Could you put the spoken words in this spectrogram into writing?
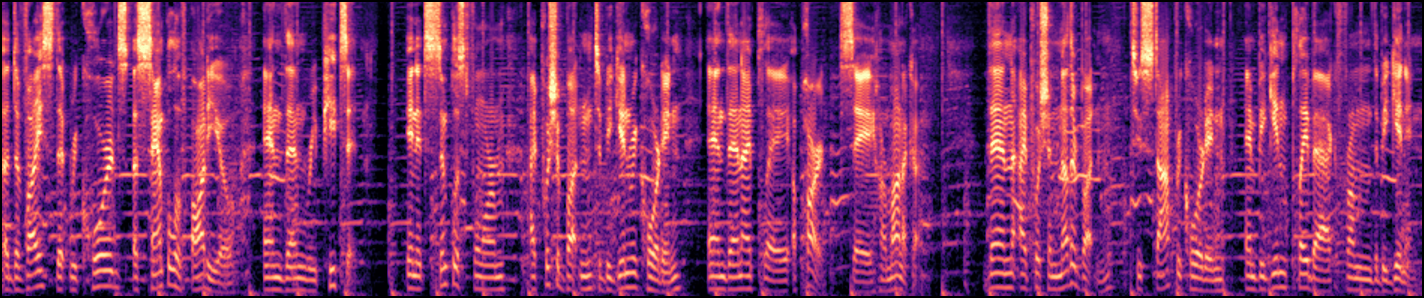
a device that records a sample of audio and then repeats it. In its simplest form, I push a button to begin recording and then I play a part, say harmonica. Then I push another button to stop recording and begin playback from the beginning.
